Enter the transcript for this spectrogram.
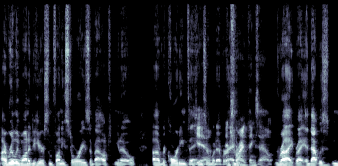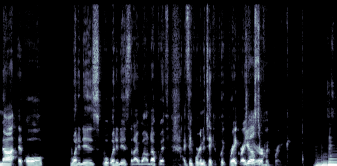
I really wanted to hear some funny stories about you know uh recording things Yeah, or whatever and and trying things out. Right, right. And that was not at all what it is what it is that I wound up with. I think we're going to take a quick break right Just here. a quick break.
